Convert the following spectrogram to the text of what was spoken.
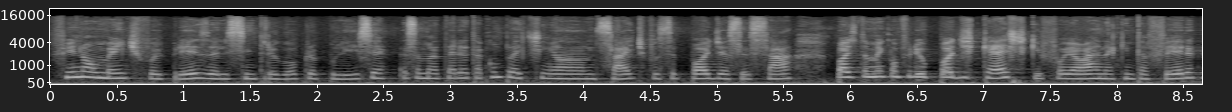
finalmente foi preso, ele se entregou para a polícia. Essa matéria está completinha lá no site, você pode acessar. Pode também conferir o podcast que foi ao ar na quinta-feira,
